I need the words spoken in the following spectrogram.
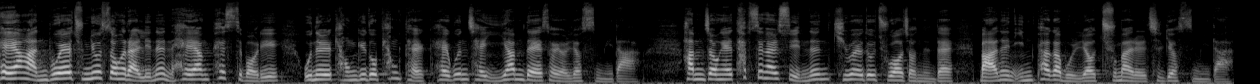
해양 안보의 중요성을 알리는 해양 페스티벌이 오늘 경기도 평택 해군 제2함대에서 열렸습니다. 함정에 탑승할 수 있는 기회도 주어졌는데 많은 인파가 몰려 주말을 즐겼습니다.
